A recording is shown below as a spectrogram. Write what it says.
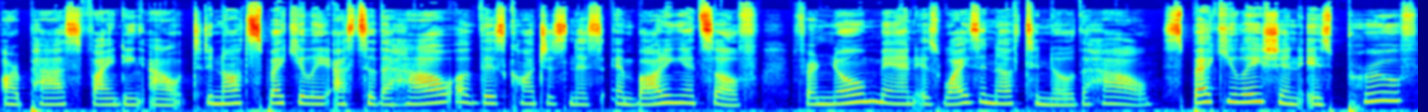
are past finding out. Do not speculate as to the how of this consciousness embodying itself, for no man is wise enough to know the how. Speculation is proof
